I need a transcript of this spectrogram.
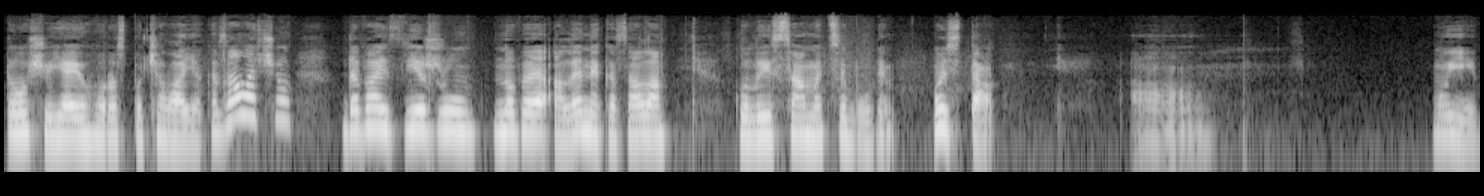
те, що я його розпочала. Я казала, що давай зв'яжу нове, але не казала, коли саме це буде. Ось так. А, мої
